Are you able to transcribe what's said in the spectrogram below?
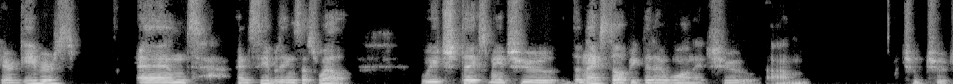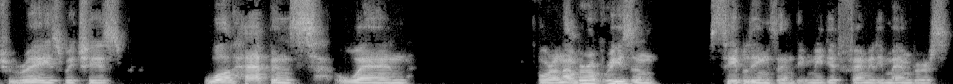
caregivers and, and siblings as well, which takes me to the next topic that I wanted to, um, to, to, to raise, which is what happens when, for a number of reasons, siblings and immediate family members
